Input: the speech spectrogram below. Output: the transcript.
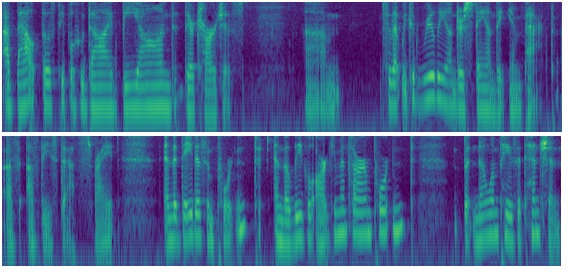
about those people who died beyond their charges? Um, so that we could really understand the impact of, of these deaths, right? And the data is important and the legal arguments are important, but no one pays attention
